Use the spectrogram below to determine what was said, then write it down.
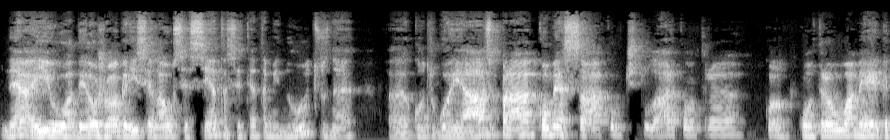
Né, aí o Abel joga aí, sei lá, uns 60, 70 minutos, né? Uh, contra o Goiás para começar como titular contra, contra o América.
